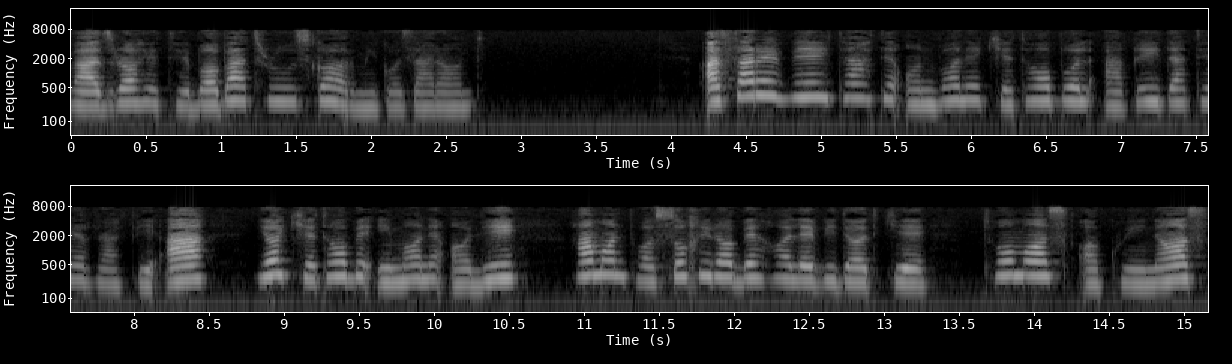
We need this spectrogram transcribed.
و از راه تبابت روزگار میگذراند اثر وی تحت عنوان کتاب العقیدت رفیعه یا کتاب ایمان عالی همان پاسخی را به حالوی داد که توماس آکویناس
